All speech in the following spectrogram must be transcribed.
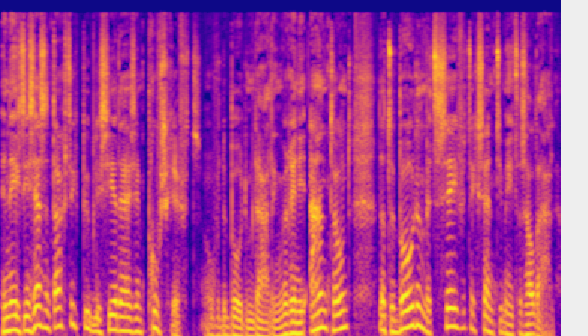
In 1986 publiceerde hij zijn proefschrift over de bodemdaling... waarin hij aantoont dat de bodem met 70 centimeter zal dalen.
